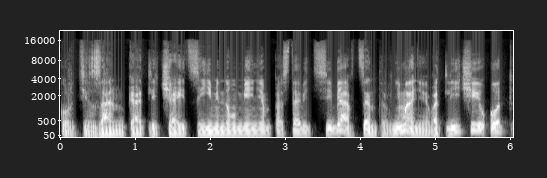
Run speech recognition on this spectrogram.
Куртизанка отличается именно умением поставить себя в центр внимания, в отличие от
